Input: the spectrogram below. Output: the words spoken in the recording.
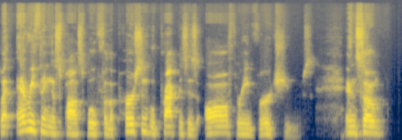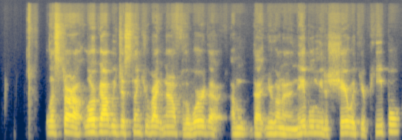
But everything is possible for the person who practices all three virtues. And so, let's start out. Lord God, we just thank you right now for the word that um, that you're going to enable me to share with your people.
